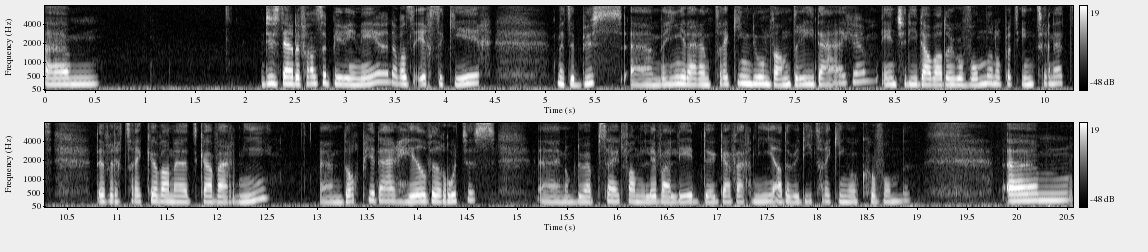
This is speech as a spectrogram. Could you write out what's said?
Um, dus naar de Franse Pyreneeën, dat was de eerste keer met de bus. Um, we gingen daar een trekking doen van drie dagen. Eentje die dat we hadden gevonden op het internet. De vertrekken vanuit Cavarny, een dorpje daar, heel veel routes. En op de website van Les Vallées de Gavarnie hadden we die trekking ook gevonden. Um,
